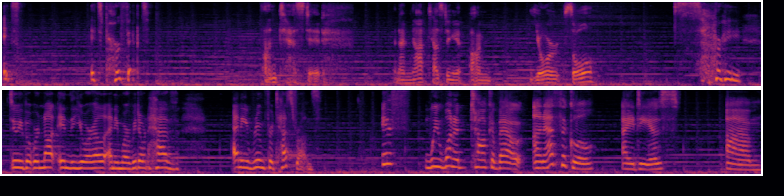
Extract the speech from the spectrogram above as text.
it's it's perfect. Untested. And I'm not testing it on your soul. Sorry, Dewey, but we're not in the URL anymore. We don't have any room for test runs. If we want to talk about unethical ideas, um,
